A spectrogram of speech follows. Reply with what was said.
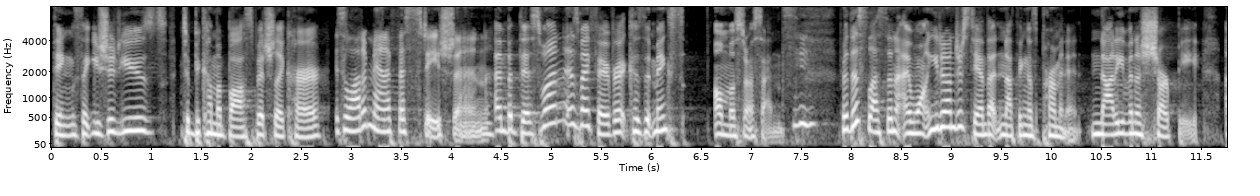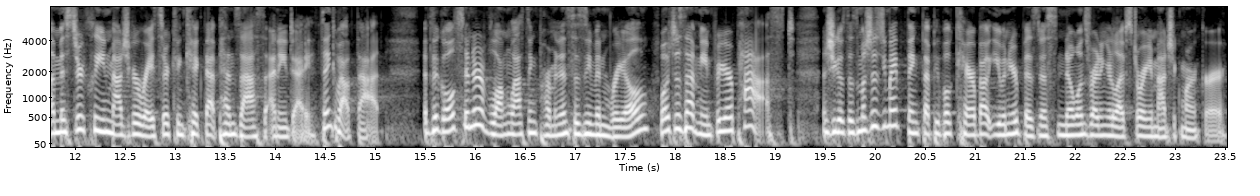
things that you should use to become a boss bitch like her. It's a lot of manifestation. And but this one is my favorite because it makes almost no sense. For this lesson, I want you to understand that nothing is permanent, not even a Sharpie. A Mr. Clean magic eraser can kick that pen's ass any day. Think about that. If the gold standard of long lasting permanence isn't even real, what does that mean for your past? And she goes, As much as you might think that people care about you and your business, no one's writing your life story in magic marker.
